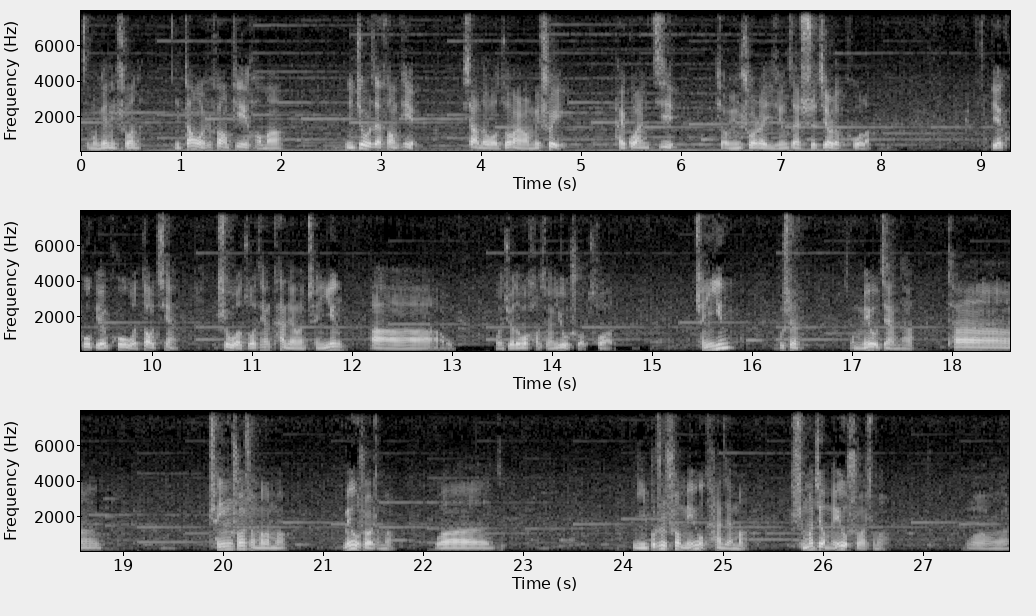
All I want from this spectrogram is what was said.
怎么跟你说呢？你当我是放屁好吗？你就是在放屁，吓得我昨晚上没睡，还关机。小云说着，已经在使劲的哭了。别哭，别哭，我道歉，是我昨天看见了陈英啊，我觉得我好像又说错了。陈英，不是，我没有见他。他，陈英说什么了吗？没有说什么。我，你不是说没有看见吗？什么叫没有说什么？我，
